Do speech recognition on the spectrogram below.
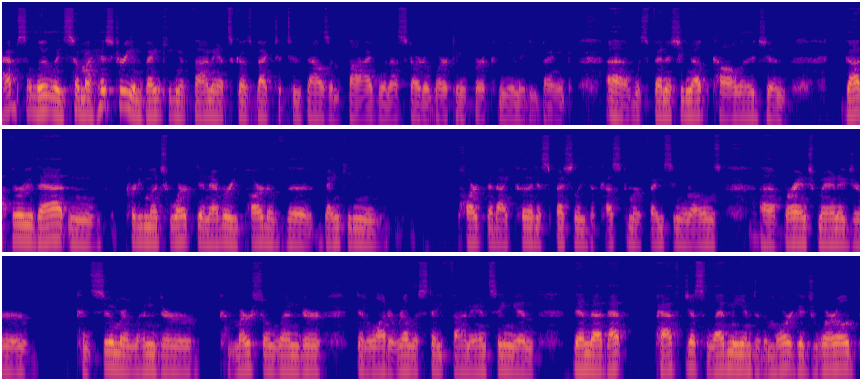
Absolutely. So, my history in banking and finance goes back to 2005 when I started working for a community bank. Uh, was finishing up college and got through that and pretty much worked in every part of the banking part that I could, especially the customer facing roles, uh, branch manager, consumer lender, commercial lender, did a lot of real estate financing. And then uh, that path just led me into the mortgage world,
